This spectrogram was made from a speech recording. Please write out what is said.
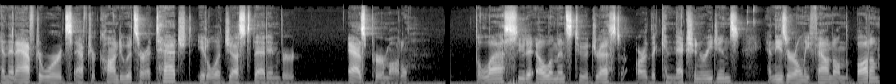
and then afterwards, after conduits are attached, it'll adjust that invert as per model. The last SUDA elements to address are the connection regions, and these are only found on the bottom.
